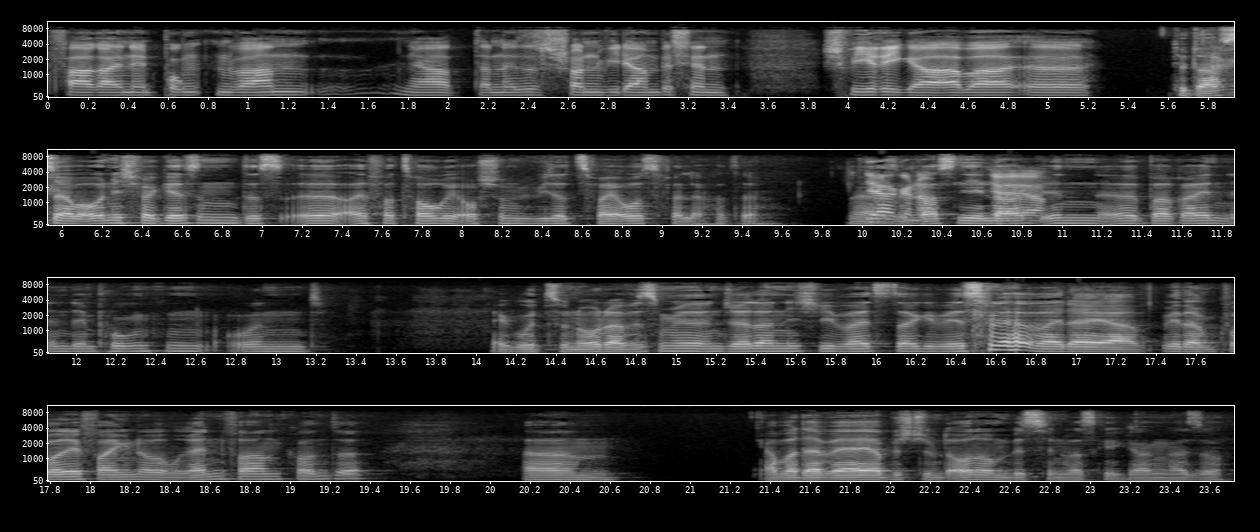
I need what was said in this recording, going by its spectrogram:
Fahrer in den Punkten waren, ja, dann ist es schon wieder ein bisschen schwieriger, aber äh, Du darfst ja aber auch nicht vergessen, dass äh, Alpha Tauri auch schon wieder zwei Ausfälle hatte. Na, ja, also genau. Gasly lag ja, ja. in äh, Bahrain in den Punkten und ja gut, zu Noda wissen wir in Jeddah nicht, wie weit es da gewesen wäre, weil der ja weder im Qualifying noch im Rennen fahren konnte. Ähm, Aber da wäre ja bestimmt auch noch ein bisschen was gegangen. Also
